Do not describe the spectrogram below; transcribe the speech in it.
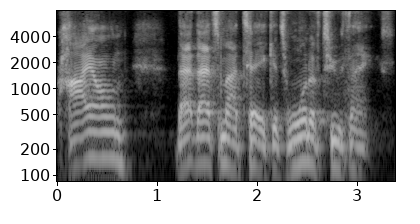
high on that. That's my take. It's one of two things.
